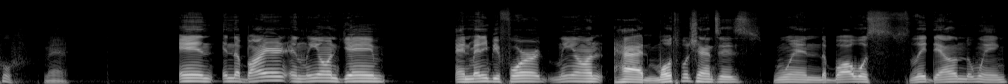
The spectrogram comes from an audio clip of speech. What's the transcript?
whew, man. And in the Bayern and Lyon game, and many before, Lyon had multiple chances when the ball was slid down the wing,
